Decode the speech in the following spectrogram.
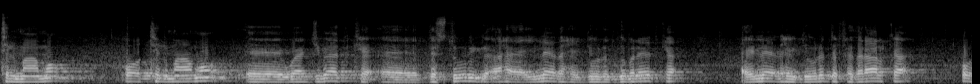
tilmaamo oo tilmaamo waajibaadka dastuuriga ah ee ay leedahay dowlad goboleedka ay leedahay dowladda federaalka oo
